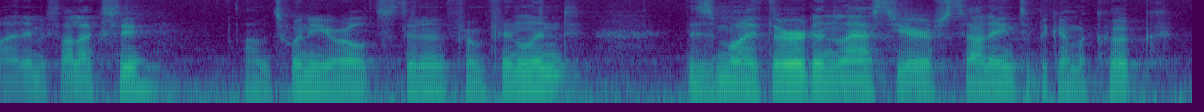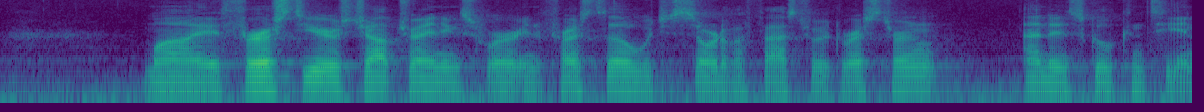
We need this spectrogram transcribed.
My name is Alexi. I'm a 20 year old student from Finland. This is my third and last year of studying to become a cook. My first year's job trainings were in Fresto, which is sort of a fast food restaurant, and in school canteen.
